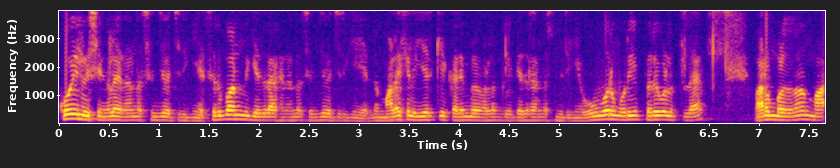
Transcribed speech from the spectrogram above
கோயில் விஷயங்களை என்னென்ன செஞ்சு வச்சுருக்கீங்க? சிறுபான்மைக்கு எதிராக என்னென்ன செஞ்சு வச்சுருக்கீங்க? இந்த மலைகள் இயற்கை கனிம வளங்களுக்கு எதிராக என்ன செஞ்சுருக்கீங்க? ஒவ்வொரு முறையும் பெருவளத்தில் வரும்பொழுதுலாம் மா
